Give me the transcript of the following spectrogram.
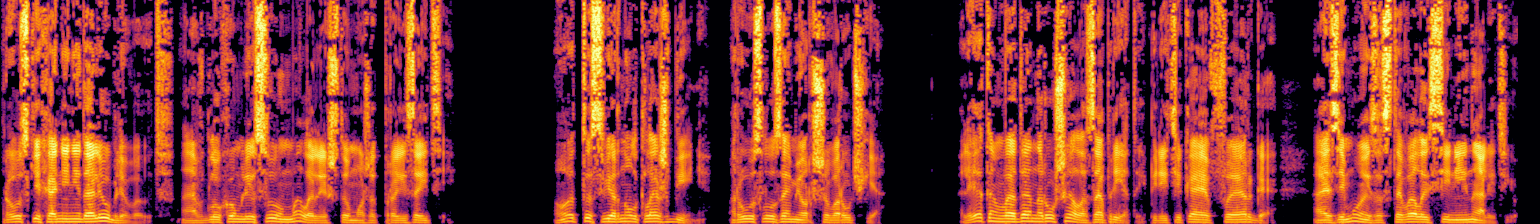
Русских они недолюбливают, а в глухом лесу мало ли что может произойти. Отто свернул к ложбине, руслу замерзшего ручья. Летом вода нарушала запреты, перетекая в ФРГ, а зимой застывала синей налитью.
